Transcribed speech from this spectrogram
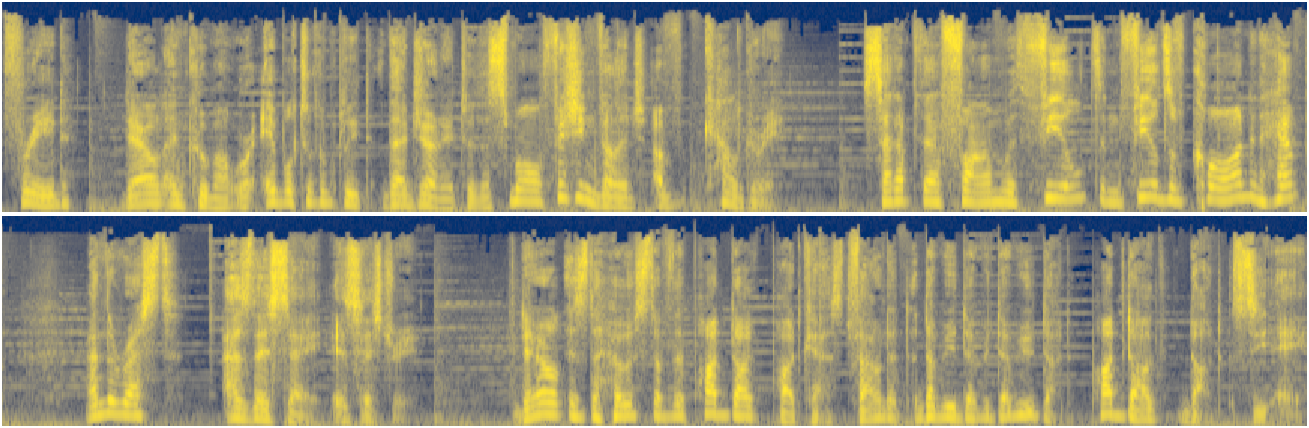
Freed, Daryl and Kuma were able to complete their journey to the small fishing village of Calgary, set up their farm with fields and fields of corn and hemp, and the rest, as they say, is history. Daryl is the host of the Pod Dog podcast, found at www.poddog.ca.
